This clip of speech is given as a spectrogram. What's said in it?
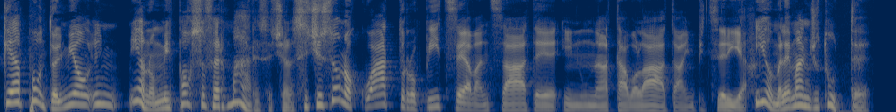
che appunto il mio, il, io non mi posso fermare se, se ci sono quattro pizze avanzate in una tavolata in pizzeria, io me le mangio tutte.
